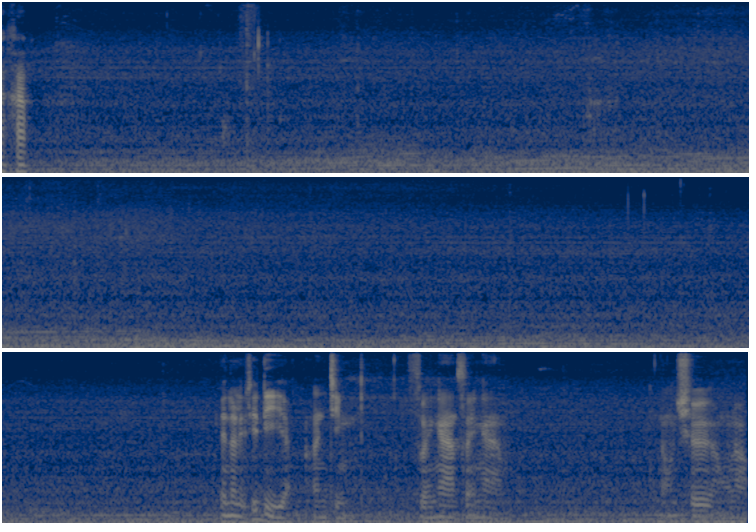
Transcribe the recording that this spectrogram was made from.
นะครับ เป็นอที่ดีอะจริง สวยงามสวยงาม น้องเชอร์ของเรา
